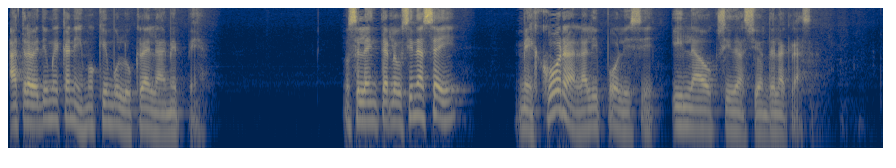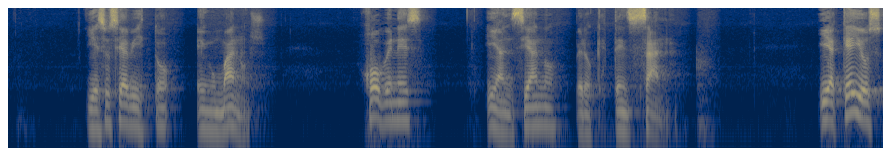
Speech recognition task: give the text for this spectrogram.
a través de un mecanismo que involucra el AMP. Entonces, la interleucina 6 mejora la lipólisis y la oxidación de la grasa. Y eso se ha visto en humanos, jóvenes y ancianos, pero que estén sanos. Y aquellos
